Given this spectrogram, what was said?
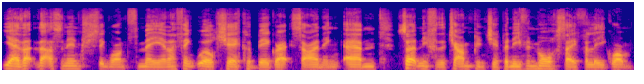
yeah, that, that's an interesting one for me, and I think Wilshere could be a great signing, um, certainly for the Championship, and even more so for League One.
